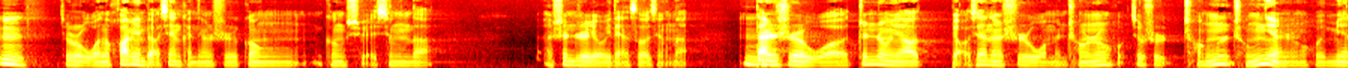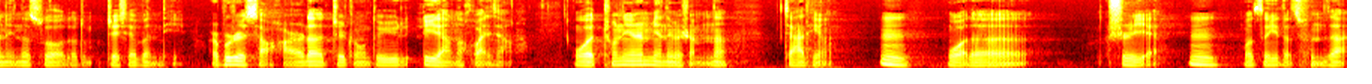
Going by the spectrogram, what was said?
嗯就是我的画面表现肯定是更更血腥的，呃，甚至有一点色情的。嗯，但是我真正要表现的是我们成人，就是成成年人会面临的所有的这些问题，而不是小孩儿的这种对于力量的幻想了。我成年人面对什么呢？家庭，嗯我的事业，嗯我自己的存在，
